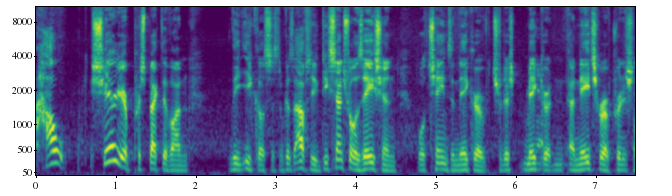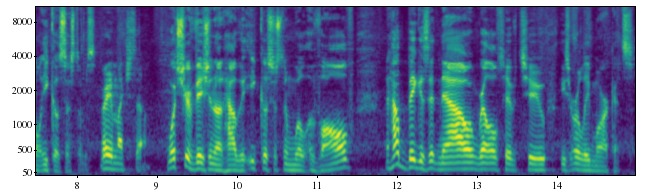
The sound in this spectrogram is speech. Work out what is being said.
How, share your perspective on the ecosystem? Because obviously decentralization will change the nature of, maker, yeah. uh, nature of traditional ecosystems. Very much so. What's your vision on how the ecosystem will evolve? And how big is it now relative to these early markets?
